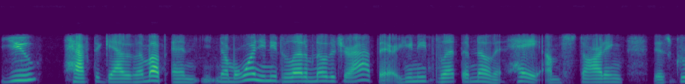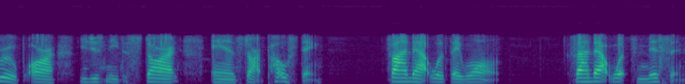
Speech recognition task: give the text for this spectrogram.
you have to gather them up. And number one, you need to let them know that you're out there. You need to let them know that, hey, I'm starting this group, or you just need to start and start posting. Find out what they want Find out what's missing.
